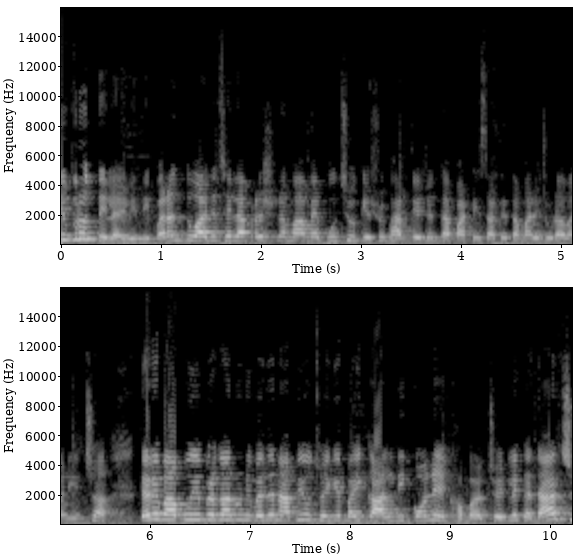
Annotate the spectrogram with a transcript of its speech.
નિવૃત્તિ લઈ લીધી. પરંતુ આજે છેલ્લા પ્રશ્નમાં મેં પૂછ્યું કે શું ભારતીય જનતા પાર્ટી સાથે તમારે જોડાવાની ઈચ્છા? ત્યારે બાપુએ એ પ્રકારનું નિવેદન આપ્યું છે કે ભાઈ કાલની કોને ખબર છે? એટલે કદાચ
